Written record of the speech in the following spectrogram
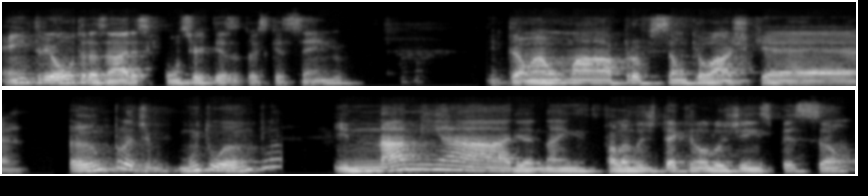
entre outras áreas que com certeza estou esquecendo. Então é uma profissão que eu acho que é ampla, de, muito ampla. E na minha área, na, falando de tecnologia e inspeção,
